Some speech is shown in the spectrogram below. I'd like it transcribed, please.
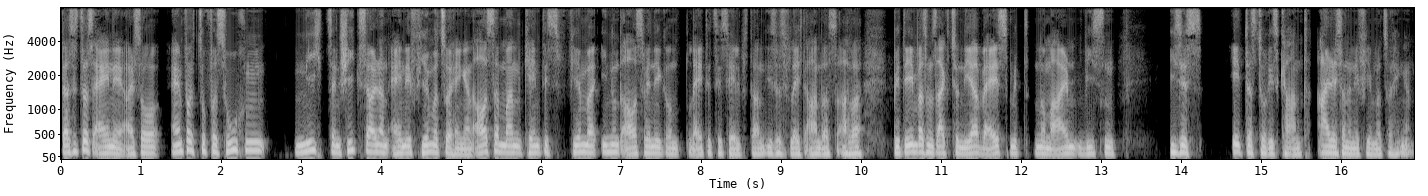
Das ist das eine. Also einfach zu versuchen, nicht sein Schicksal an eine Firma zu hängen. Außer man kennt die Firma in- und auswendig und leitet sie selbst, dann ist es vielleicht anders. Aber mit dem, was man als Aktionär weiß, mit normalem Wissen, ist es etwas zu riskant, alles an eine Firma zu hängen.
